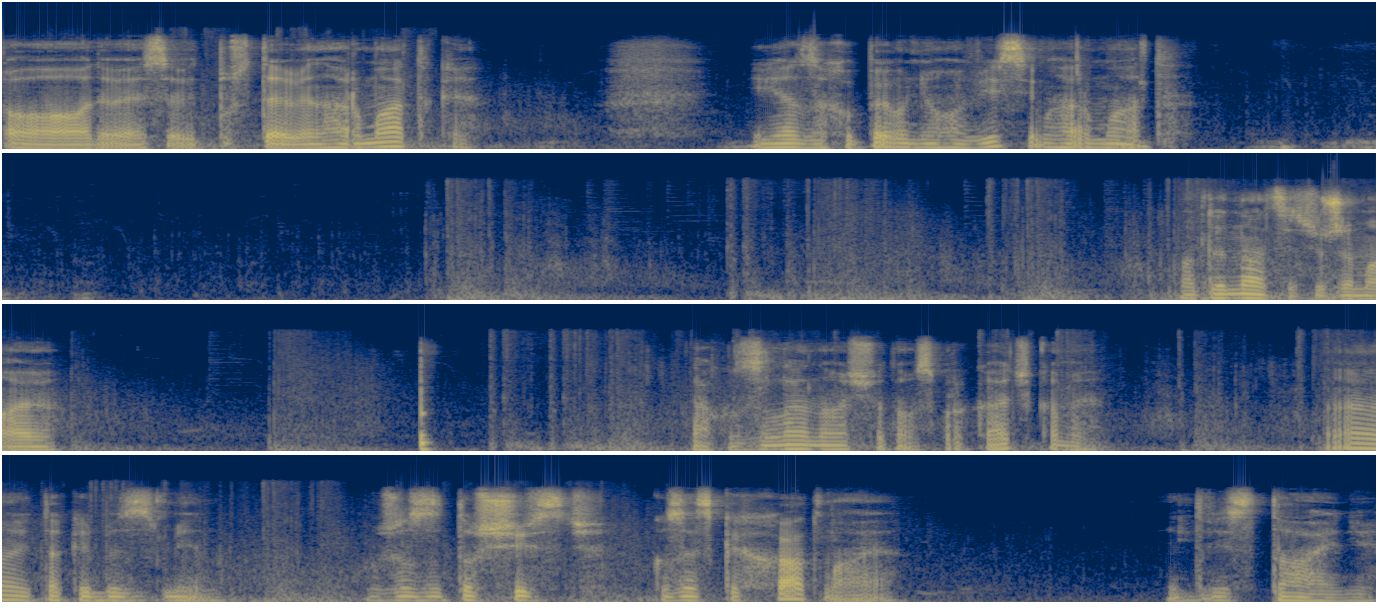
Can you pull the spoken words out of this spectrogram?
О, дивися, відпустив він гарматки. І я захопив у нього 8 гармат. Одинадцять уже маю. Так, у зеленого що там з прокачками? А, і так і без змін. Вже зато 6 козацьких хат має. І дві стайні.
